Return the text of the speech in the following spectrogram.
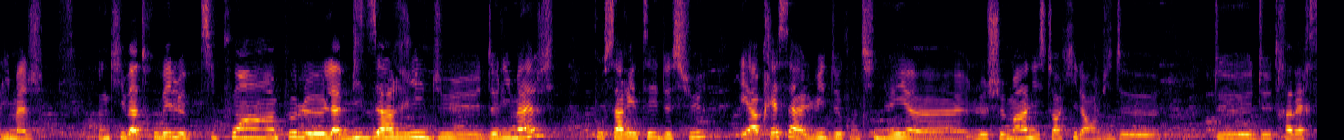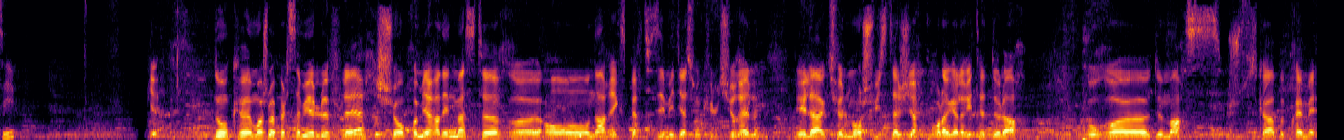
l'image. Donc il va trouver le petit point, un peu la bizarrerie de l'image pour s'arrêter dessus. Et après, c'est à lui de continuer euh, le chemin, l'histoire qu'il a envie de, de traverser. Donc euh, moi je m'appelle Samuel Leflair, je suis en première année de master euh, en art expertise et médiation culturelle. Et là actuellement je suis stagiaire pour la galerie Tête de l'Art pour euh, de mars jusqu'à à peu près mai.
